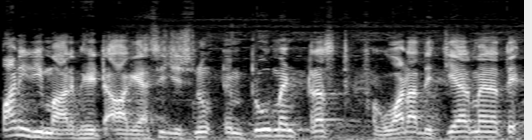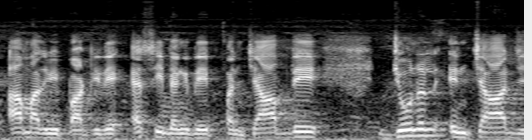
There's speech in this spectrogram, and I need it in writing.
ਪਾਣੀ ਦੀ ਮਾਰ ਹੇਠ ਆ ਗਿਆ ਸੀ, ਜਿਸ ਨੂੰ ਇੰਪਰੂਵਮੈਂਟ ਟਰਸਟ ਫਗਵਾੜਾ ਦੇ ਚੇਅਰਮੈਨ ਅਤੇ ਆਮ ਆਦਮੀ ਪਾਰਟੀ ਦੇ ਐਸਸੀ ਬੈਂਕ ਦੇ ਪੰਜਾਬ ਦੇ ਜ਼ੋਨਲ ਇੰਚਾਰਜ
